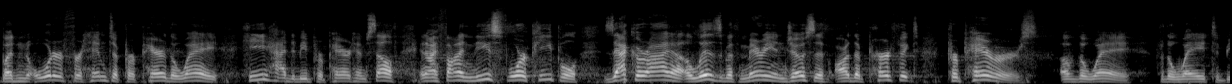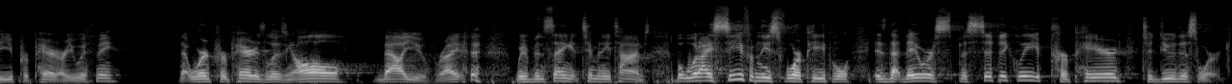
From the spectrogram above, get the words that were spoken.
But in order for him to prepare the way, he had to be prepared himself. And I find these four people, Zechariah, Elizabeth, Mary, and Joseph, are the perfect preparers of the way for the way to be prepared. Are you with me? That word prepared is losing all value, right? We've been saying it too many times. But what I see from these four people is that they were specifically prepared to do this work.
